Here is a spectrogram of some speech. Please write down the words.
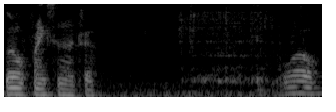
Good old Frank Sinatra. Whoa.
